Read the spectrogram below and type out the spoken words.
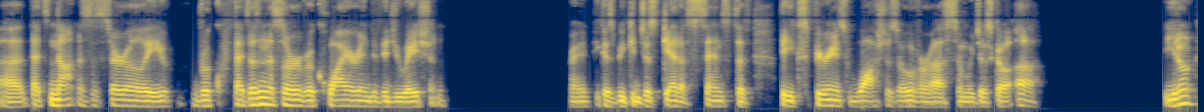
uh, that's not necessarily requ- that doesn't necessarily require individuation right because we can just get a sense that the experience washes over us and we just go uh you don't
